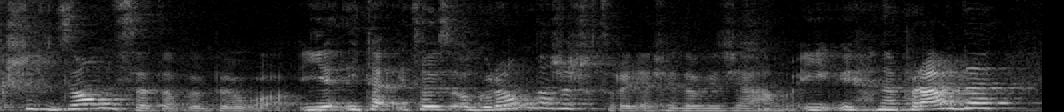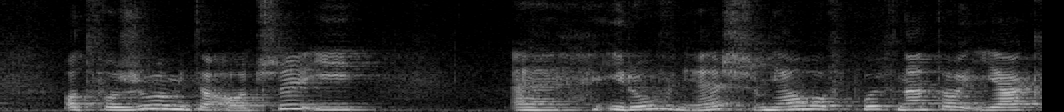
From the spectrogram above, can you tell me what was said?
krzywdzące to by było. I, i, ta, I to jest ogromna rzecz, której ja się dowiedziałam. I, i naprawdę otworzyło mi to oczy i, e, i również miało wpływ na to, jak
